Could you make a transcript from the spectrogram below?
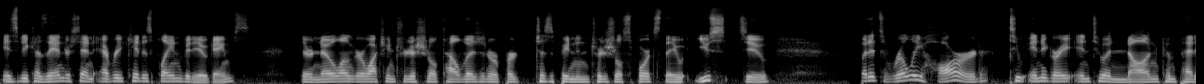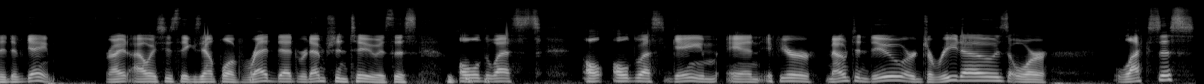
is because they understand every kid is playing video games. They're no longer watching traditional television or participating in traditional sports they used to. But it's really hard to integrate into a non-competitive game right? I always use the example of Red Dead Redemption 2 is this old west old west game and if you're mountain dew or doritos or lexus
